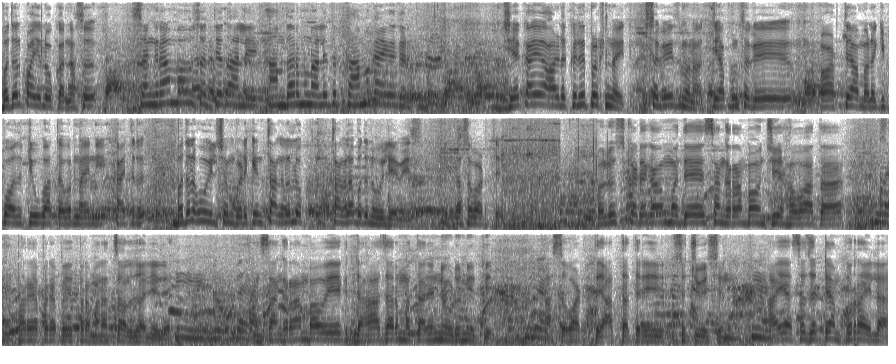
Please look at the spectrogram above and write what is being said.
बदल पाहिजे लोकांना असं संग्राम भाऊ सत्तेत आले आमदार म्हणून आले तर कामं काय काय करतील? जे काही अडकलेले प्रश्न आहेत सगळेच म्हणा ते आपण सगळे वाटते आम्हाला की पॉझिटिव्ह वातावरण आहे आणि काहीतरी बदल होईल शंभर टक्के. चांगलं लोक चांगला चांगला बदल होईल यावेळेस असं वाटतंय. पलूस कडेगावमध्ये संग्रामभाऊंची हवा आता बऱ्या प्रमाणात चालू झालेली आहे. आणि संग्रामभाऊ एक दहा हजार मताने निवडून येतील असं वाटतंय आता तरी सिच्युएशन हाही असा जर टेम्पो राहिला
